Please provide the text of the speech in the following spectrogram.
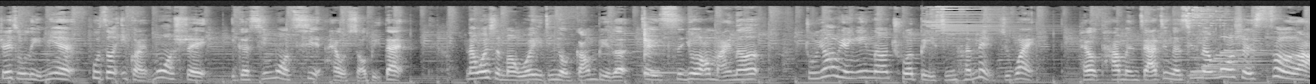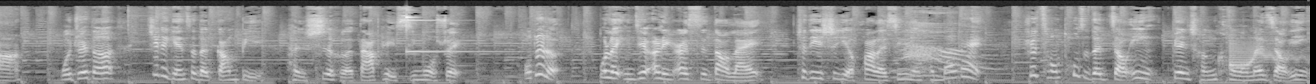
这组里面附赠一管墨水、一个吸墨器，还有小笔袋。那为什么我已经有钢笔了，这一次又要买呢？主要原因呢，除了笔型很美之外，还有他们加进了新的墨水色啦，我觉得这个颜色的钢笔很适合搭配吸墨水。哦，对了，为了迎接二零二四到来，设计师也画了新年红包袋，是从兔子的脚印变成恐龙的脚印，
